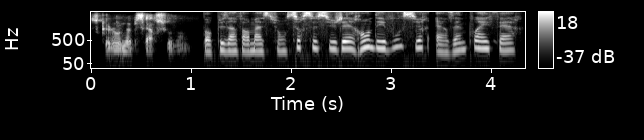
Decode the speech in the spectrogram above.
ce que l'on observe souvent. Pour plus d'informations sur ce sujet, rendez-vous sur rzn.fr.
